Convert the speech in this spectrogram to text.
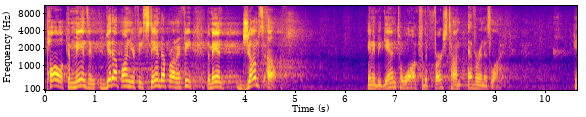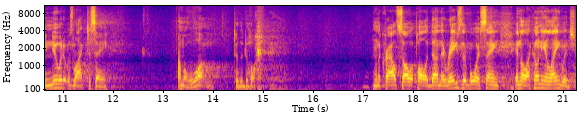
Paul commands him, get up on your feet, stand up on your feet. The man jumps up and he began to walk for the first time ever in his life. He knew what it was like to say, I'm going to walk to the door. When the crowd saw what Paul had done, they raised their voice, saying in the Lycaonian language,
